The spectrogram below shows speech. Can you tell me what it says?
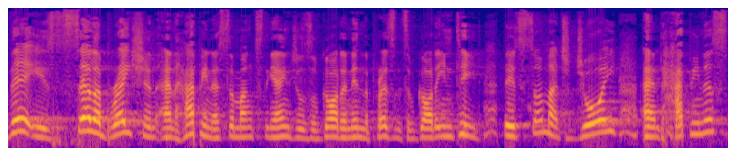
there is celebration and happiness amongst the angels of God and in the presence of God. Indeed, there's so much joy and happiness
